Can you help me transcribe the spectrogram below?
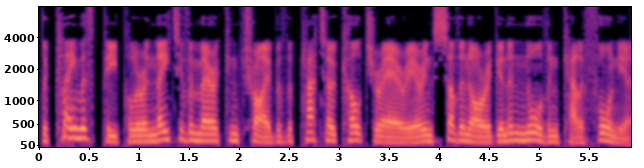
The Klamath people are a Native American tribe of the Plateau Culture Area in southern Oregon and northern California.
